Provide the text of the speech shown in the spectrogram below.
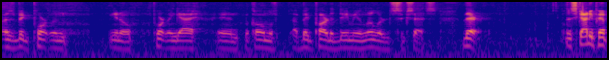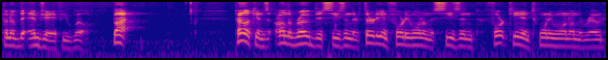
I was a big Portland, you know, Portland guy, and McCollum was a big part of Damian Lillard's success there. The Scottie Pippen of the MJ, if you will. But Pelicans on the road this season. They're 30 and 41 on the season, 14 and 21 on the road.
